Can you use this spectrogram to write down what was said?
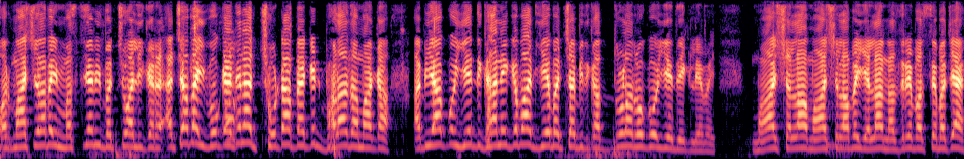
और माशाल्लाह भाई मस्तियाँ भी बच्चों वाली कर रहे अच्छा भाई, वो कहते हैं ना, छोटा पैकेट बड़ा धमाका। अभी आपको ये दिखाने के बाद ये बच्चा भी दिखा, थोड़ा रोको, ये देख ले भाई। माशाल्लाह माशाल्लाह भाई, अल्लाह नजरे बस से बचा है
